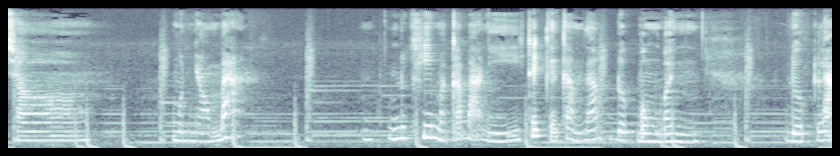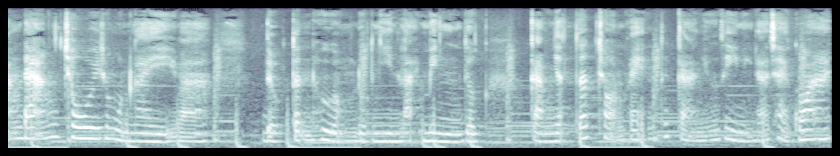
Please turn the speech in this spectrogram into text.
cho một nhóm bạn. Khi mà các bạn ý thích cái cảm giác được bồng bềnh, được lãng đãng trôi trong một ngày và được tận hưởng, được nhìn lại mình, được cảm nhận rất trọn vẹn tất cả những gì mình đã trải qua ấy,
